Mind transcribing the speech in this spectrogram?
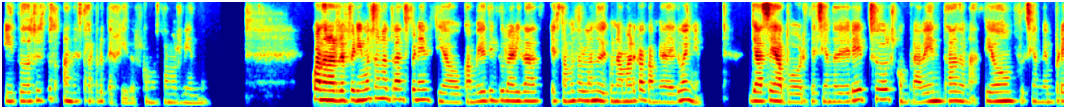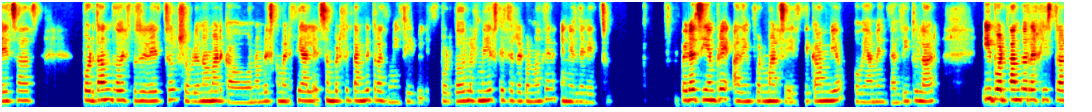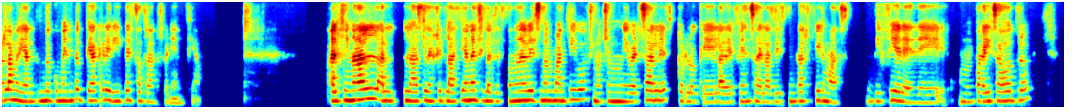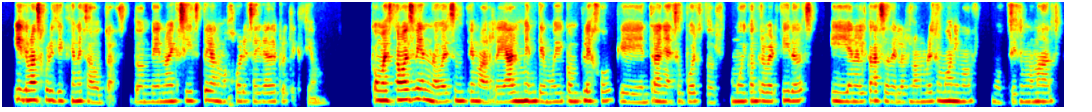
Y todos estos han de estar protegidos, como estamos viendo. Cuando nos referimos a una transferencia o cambio de titularidad, estamos hablando de que una marca cambia de dueño, ya sea por cesión de derechos, compraventa, donación, fusión de empresas. Por tanto, estos derechos sobre una marca o nombres comerciales son perfectamente transmisibles por todos los medios que se reconocen en el derecho. Pero siempre ha de informarse de este cambio, obviamente al titular, y por tanto registrarla mediante un documento que acredite esta transferencia. Al final, las legislaciones y los estándares normativos no son universales, por lo que la defensa de las distintas firmas difiere de un país a otro y de unas jurisdicciones a otras, donde no existe a lo mejor esa idea de protección. Como estamos viendo, es un tema realmente muy complejo que entraña supuestos muy controvertidos y en el caso de los nombres homónimos, muchísimo más,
